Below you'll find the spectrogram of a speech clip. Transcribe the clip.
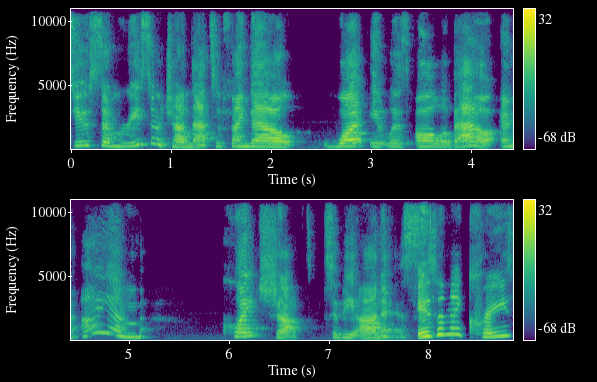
do some research on that to find out what it was all about. And I am quite shocked, to be honest. Isn't it crazy?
